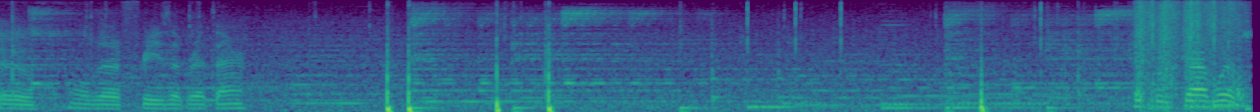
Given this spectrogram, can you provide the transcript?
Ooh, a little bit of freeze up right there. Pick those grab webs.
